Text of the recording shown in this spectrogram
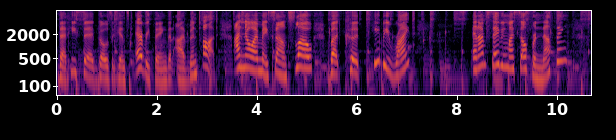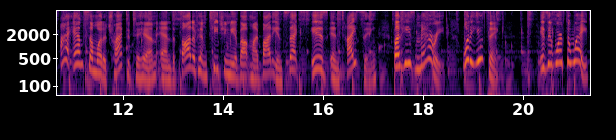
that he said goes against everything that I've been taught. I know I may sound slow, but could he be right? And I'm saving myself for nothing? I am somewhat attracted to him, and the thought of him teaching me about my body and sex is enticing, but he's married. What do you think? Is it worth the wait,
